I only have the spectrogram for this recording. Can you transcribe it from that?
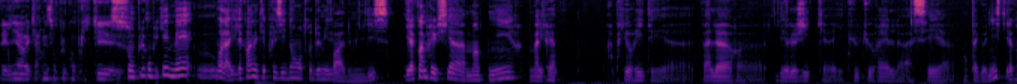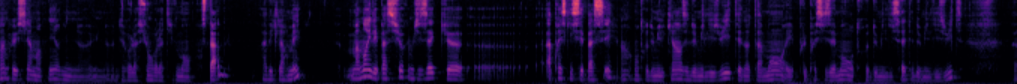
Les liens avec l'armée sont plus compliqués. Sont plus compliqués, mais voilà, il a quand même été président entre 2003 et 2010. Il a quand même réussi à maintenir, malgré a, priori des euh, valeurs euh, idéologiques et culturelles assez euh, antagonistes, il a quand même réussi à maintenir une, une, des relations relativement stables avec l'armée. Maintenant, il n'est pas sûr, comme je disais, que euh, après ce qui s'est passé hein, entre 2015 et 2018, et notamment et plus précisément entre 2017 et 2018, euh,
